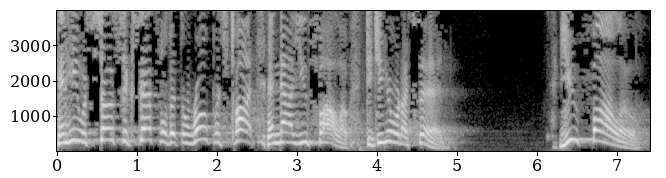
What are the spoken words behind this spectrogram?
And he was so successful that the rope was taut, and now you follow. Did you hear what I said? You follow.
